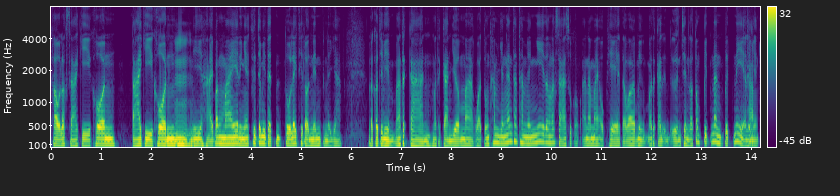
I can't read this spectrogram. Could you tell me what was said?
เข้ารักษากี่คนตายกี่คนอืมมีหายบ้างไหมอะไรเงี้ยคือจะมีแต่ตัวเลขที่เราเน้นเป็นระยะ แล้วก็จะมีมาตรการมาตรการเยอะมากว่าต้องทำอย่างนั้นต้องทำอย่างนี้ต้องรักษาสุขอนามัยโอเค แต่ว่ามีมาตรการอื่นๆ เช่น เราต้องปิดนั่นปิดนี่อะไรเงี้ย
